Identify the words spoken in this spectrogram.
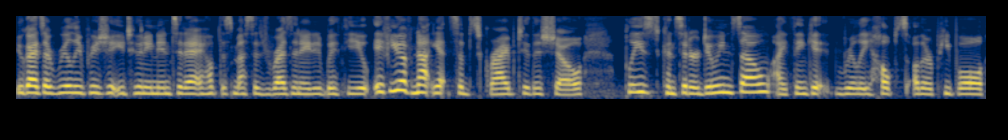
You guys, I really appreciate you tuning in today. I hope this message resonated with you. If you have not yet subscribed to the show, please consider doing so. I think it really helps other people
